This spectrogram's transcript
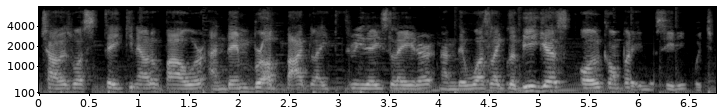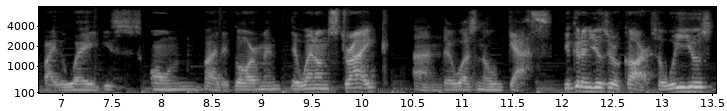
Chavez was taken out of power and then brought back like three days later. And there was like the biggest oil company in the city, which by the way is owned by the government. They went on strike and there was no gas. You couldn't use your car. So we used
